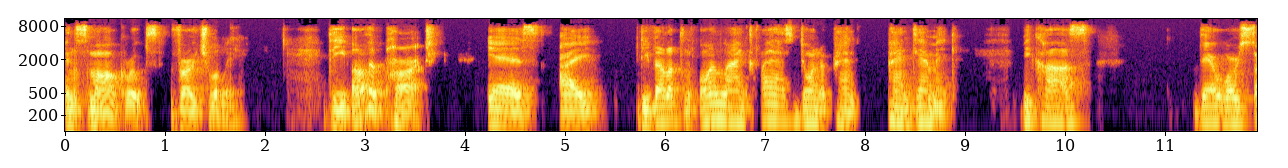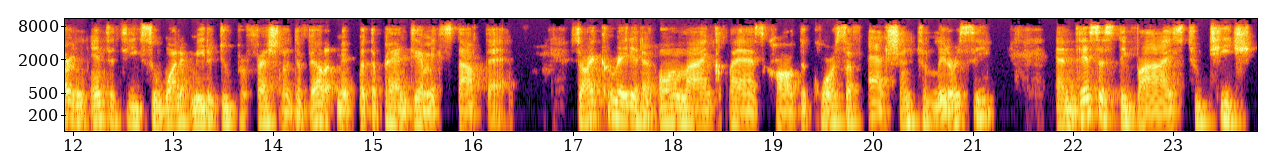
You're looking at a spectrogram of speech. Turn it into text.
in small groups virtually. The other part is I developed an online class during the pan- pandemic because there were certain entities who wanted me to do professional development, but the pandemic stopped that. So I created an online class called the Course of Action to Literacy. And this is devised to teach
